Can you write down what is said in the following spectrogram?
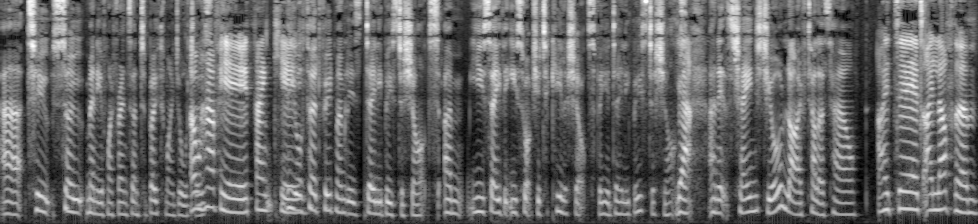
uh, to so many of my friends and to both my daughters. Oh, have you? Thank you. Your third food moment is daily booster shots. Um, you say that you swapped your tequila shots for your daily booster shots. Yeah. And it's changed your life. Tell us how. I did. I love them.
